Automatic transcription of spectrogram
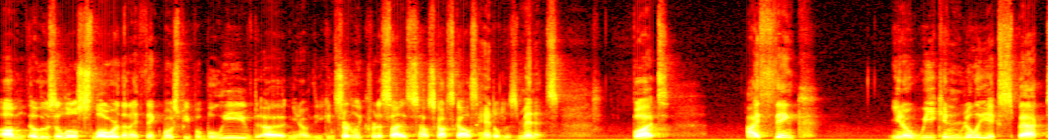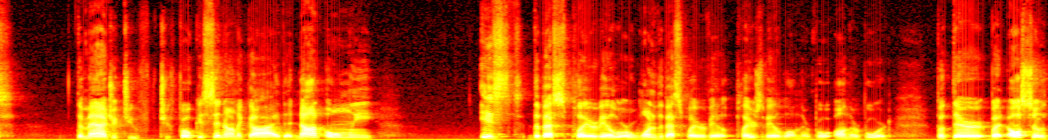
Um, it was a little slower than I think most people believed. Uh, you know, you can certainly criticize how Scott Skiles handled his minutes, but I think you know we can really expect the Magic to to focus in on a guy that not only is the best player available or one of the best player avail- players available on their bo- on their board, but there but also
